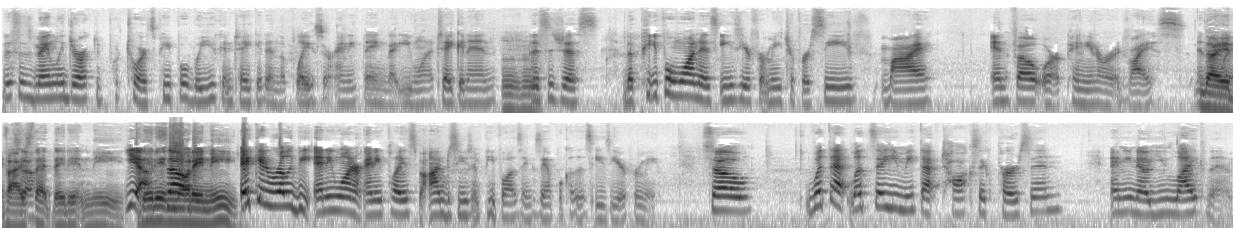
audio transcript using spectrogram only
this is mainly directed p- towards people, but you can take it in the place or anything that you want to take it in. Mhm. This is just the people one is easier for me to perceive my info or opinion or advice. The advice So- that they didn't need. Yeah, They didn't so know they need. it can really be anyone or any place, but I'm just using people as an example because it's easier for me. So, with that, let's say you meet that toxic person, and you know you like them,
